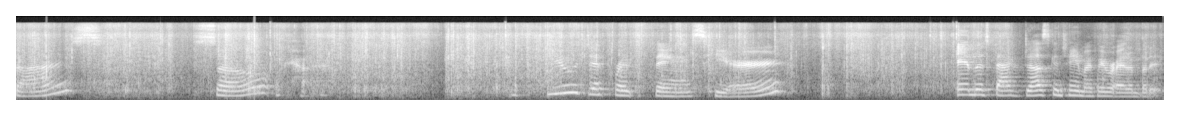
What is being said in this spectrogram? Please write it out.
bags. So, okay few different things here. And this bag does contain my favorite item, but it,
